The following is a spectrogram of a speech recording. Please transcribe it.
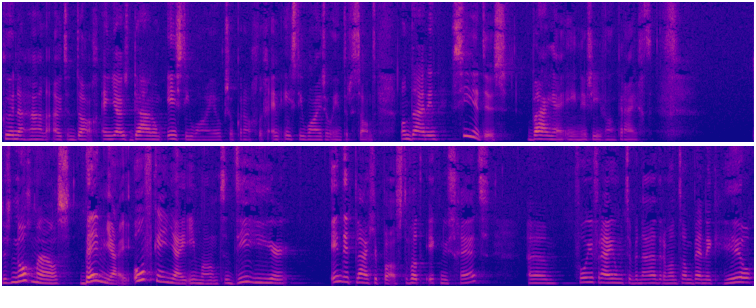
kunnen halen uit een dag. En juist daarom is die why ook zo krachtig en is die why zo interessant. Want daarin zie je dus waar jij energie van krijgt. Dus nogmaals, ben jij of ken jij iemand die hier in dit plaatje past, wat ik nu schets? Um, voel je vrij om het te benaderen, want dan ben ik heel,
